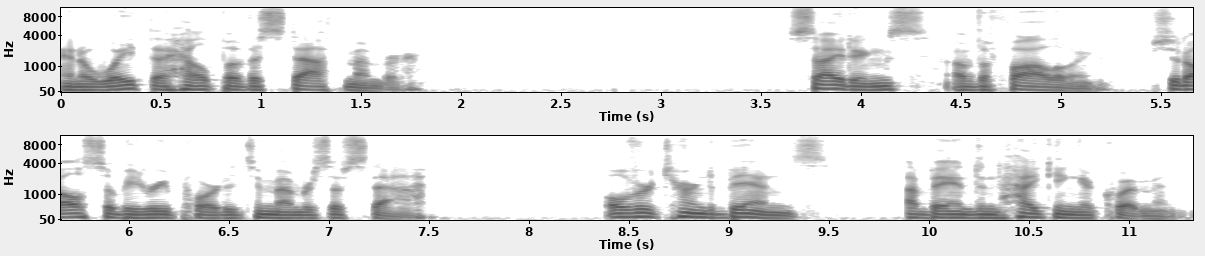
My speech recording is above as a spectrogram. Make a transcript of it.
and await the help of a staff member. Sightings of the following should also be reported to members of staff overturned bins, abandoned hiking equipment,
